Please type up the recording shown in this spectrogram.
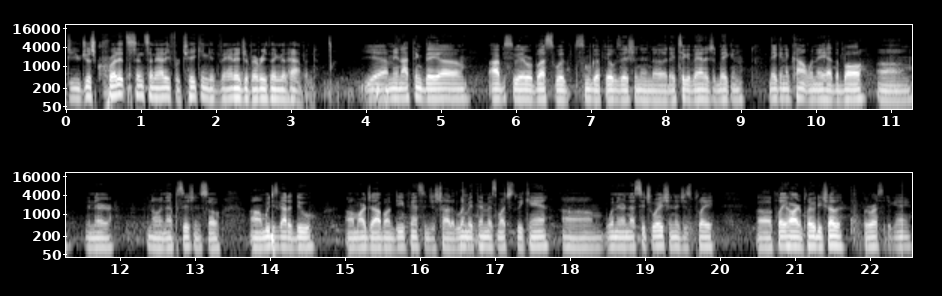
do you just credit Cincinnati for taking advantage of everything that happened? Yeah, I mean, I think they uh, obviously they were blessed with some good field position, and uh, they took advantage of making making it count when they had the ball um, in their, you know, in that position. So um, we just got to do um, our job on defense and just try to limit them as much as we can um, when they're in that situation, and just play uh, play hard and play with each other for the rest of the game.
